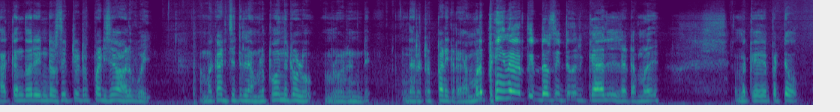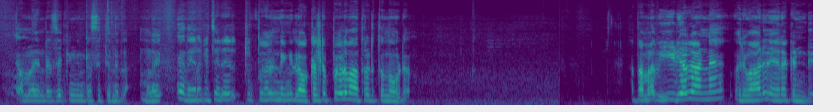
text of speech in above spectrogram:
ആൾക്ക് എന്തോ ഒരു ഇന്റർസിറ്റി ട്രിപ്പ് അടിച്ച ആൾ പോയി. നമുക്ക് അടിച്ചിട്ടില്ല. നമ്മളിപ്പോൾ വന്നിട്ടുള്ളൂ. നമ്മളിവിടെ ഉണ്ട്. എന്തായാലും ട്രിപ്പ് അടിക്കട്ടെ. നമ്മളിപ്പോൾ ഈ നേരത്തെ ഇന്റർസിറ്റി നിൽക്കാനില്ല നമ്മൾ നമുക്ക് പെട്ടു നമ്മൾ ഇന്റർസിറ്റി ഇന്റർസിറ്റി ഒന്നുമില്ല. നമ്മൾ ഏതെങ്കിലുമൊക്കെ ചെറിയ ട്രിപ്പുകൾ ഉണ്ടെങ്കിൽ ലോക്കൽ ട്രിപ്പുകൾ മാത്രം എടുത്തൊന്നും ഓടുക. അപ്പം നമ്മളെ വീഡിയോ കാണുന്ന ഒരുപാട് പേരൊക്കെ ഉണ്ട്.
